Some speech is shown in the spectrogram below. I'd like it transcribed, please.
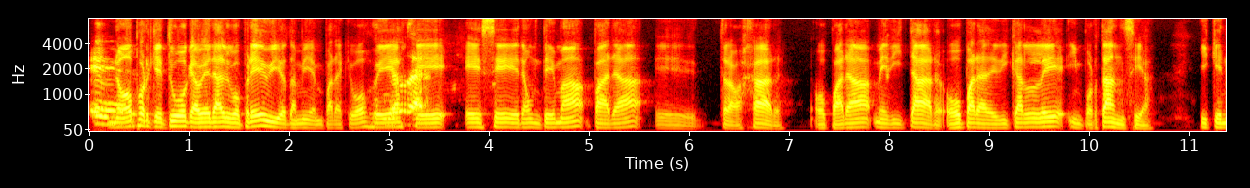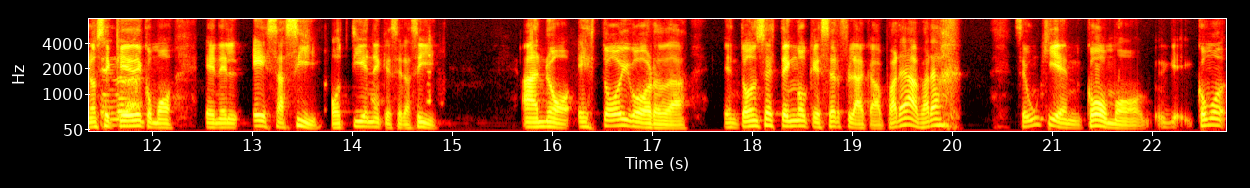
Eh, no, porque tuvo que haber algo previo también, para que vos veas que ese era un tema para eh, trabajar, o para meditar, o para dedicarle importancia, y que no se quede como en el es así, o tiene que ser así. Ah, no, estoy gorda, entonces tengo que ser flaca. Pará, pará. ¿Según quién? ¿Cómo? ¿Cómo?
